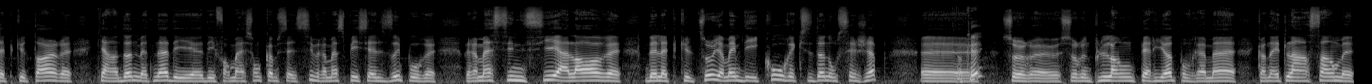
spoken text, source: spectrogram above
apiculteurs qui en donnent maintenant des, des formations comme celle-ci, vraiment spécialisées pour vraiment s'initier à l'art euh, de l'apiculture. Il y a même des cours qui se donnent au cégep euh, sur, euh, sur une plus longue période pour vraiment connaître l'ensemble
